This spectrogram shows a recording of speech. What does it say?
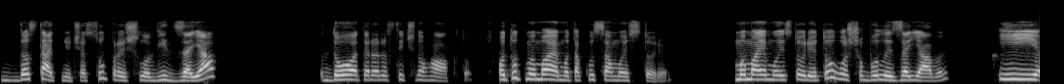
достатньо часу пройшло від заяв до терористичного акту. Отут ми маємо таку саму історію. Ми маємо історію того, що були заяви, і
